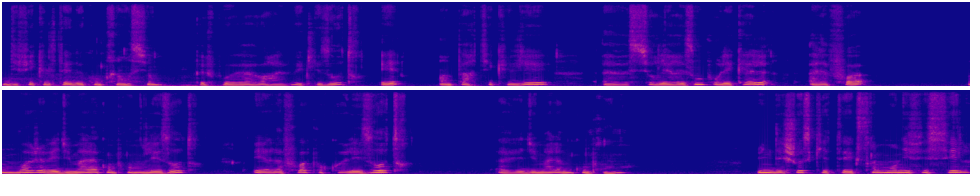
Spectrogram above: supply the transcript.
difficultés de compréhension que je pouvais avoir avec les autres, et en particulier euh, sur les raisons pour lesquelles, à la fois, moi j'avais du mal à comprendre les autres, et à la fois pourquoi les autres avaient du mal à me comprendre. Une des choses qui était extrêmement difficile,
